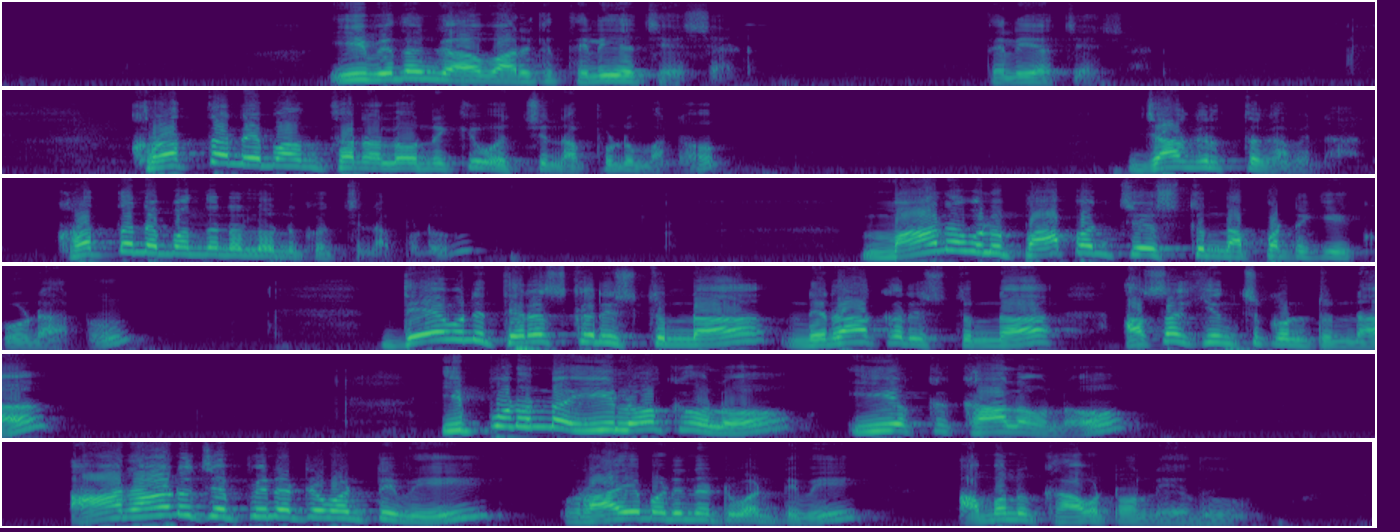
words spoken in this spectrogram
ఈ విధంగా వారికి తెలియచేశాడు. తెలియచేశాడు. క్రొత్త నిబంధనలోనికి వచ్చినప్పుడు మనం జాగ్రత్తగా వినాలి. క్రొత్త నిబంధనలోనికి వచ్చినప్పుడు మానవులు పాపం చేస్తున్నప్పటికీ కూడాను దేవుని తిరస్కరిస్తున్నా నిరాకరిస్తున్నా అసహ్యించుకుంటున్నా ఇప్పుడున్న ఈ లోకంలో ఈ యొక్క కాలంలో ఆనాడు చెప్పినటువంటివి వ్రాయబడినటువంటివి అమలు కావటం లేదు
